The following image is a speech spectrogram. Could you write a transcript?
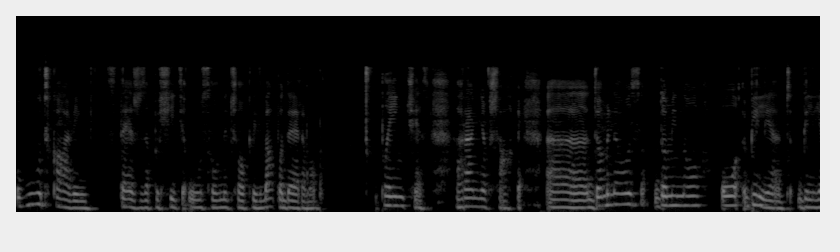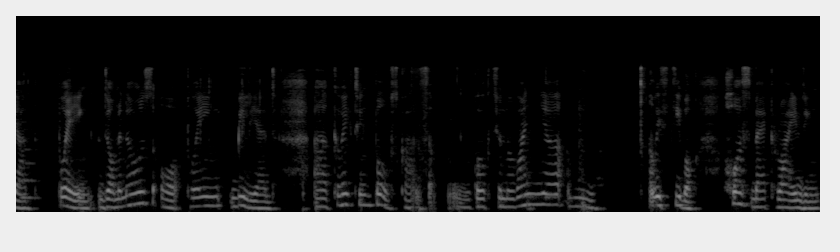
Wood carving – теж запишіть у словничок, різьба по дереву. Playing chess – грання в шахи. Dominoes – доміно or billiard – більярд. Playing dominoes or playing billiard. Collecting postcards – колекціонування листівок. Horseback riding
